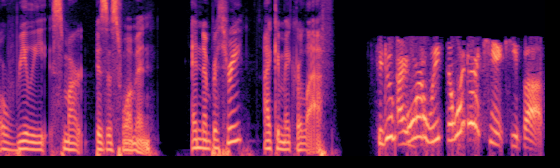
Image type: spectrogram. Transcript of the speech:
a really smart businesswoman. And number three, I can make her laugh. You're doing four a week? No wonder I can't keep up.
